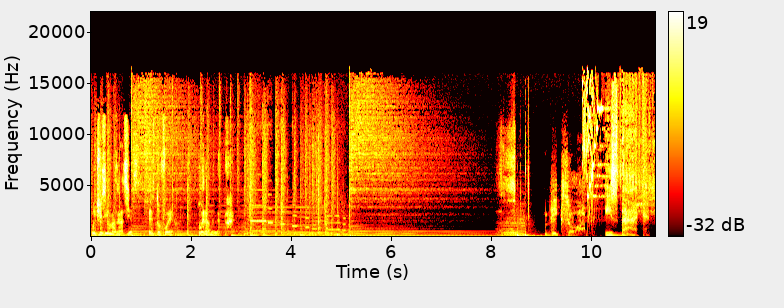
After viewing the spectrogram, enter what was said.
Muchísimas gracias. Esto fue Fuera de la Caja. Dixo is back.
